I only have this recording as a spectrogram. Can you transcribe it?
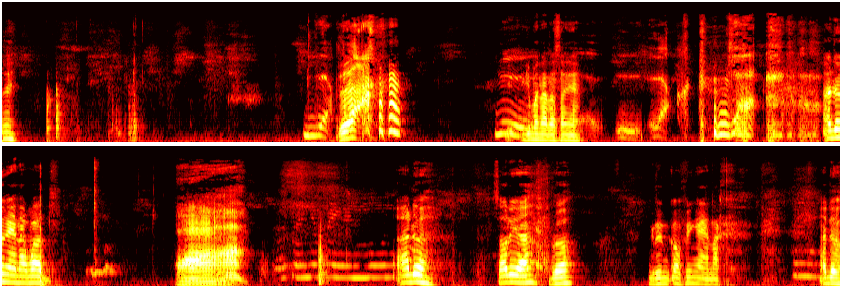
Nih. Enggak. Gimana rasanya? Aduh nggak enak banget. Eh. Aduh. Sorry ya, bro. Green coffee nggak enak. Aduh.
